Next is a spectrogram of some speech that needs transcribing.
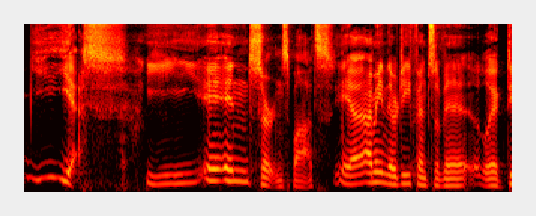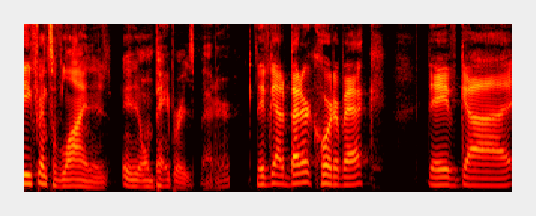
Yes, in certain spots. Yeah, I mean their defensive like defensive line is on paper is better. They've got a better quarterback. They've got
